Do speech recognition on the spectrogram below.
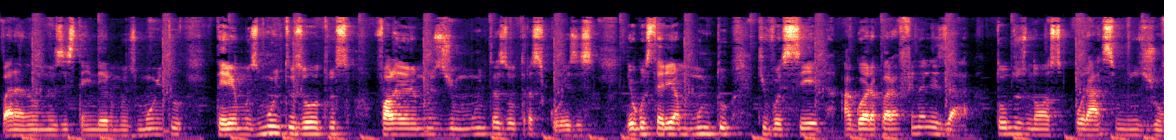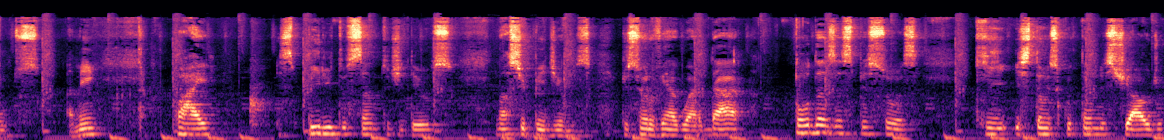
Para não nos estendermos muito, teremos muitos outros, falaremos de muitas outras coisas. Eu gostaria muito que você, agora para finalizar, todos nós orássemos juntos. Amém? Pai, Espírito Santo de Deus, nós te pedimos que o Senhor venha guardar todas as pessoas que estão escutando este áudio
